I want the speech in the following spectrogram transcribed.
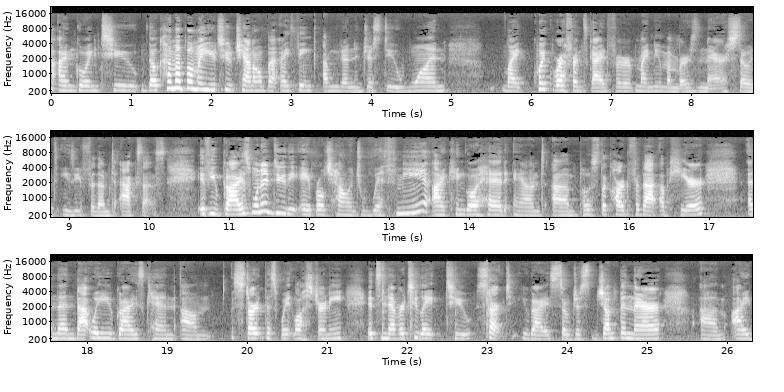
I'm going to, they'll come up on my YouTube channel, but I think I'm going to just do one like quick reference guide for my new members in there so it's easy for them to access. If you guys want to do the April challenge with me, I can go ahead and um, post the card for that up here and then that way you guys can um, start this weight loss journey. It's never too late to start, you guys. So just jump in there. Um, I,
